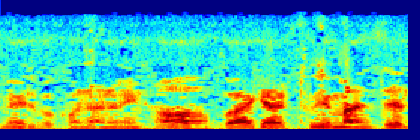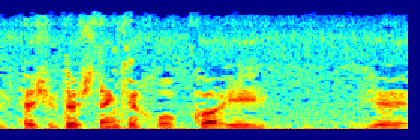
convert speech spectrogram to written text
میل بکنن و اینها. و اگر توی منزل تشریف داشتن که خب گاهی یه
